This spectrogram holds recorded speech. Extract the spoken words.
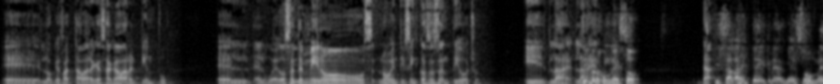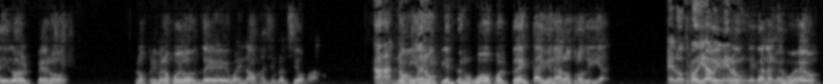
Eh, lo que faltaba era que se acabara el tiempo. El, el juego se terminó 95-68. Y la, sí, pero con eso, quizá la gente crea que eso es un medidor, pero los primeros juegos de Guaynabo siempre han sido malos. Ajá, no, bueno. Y pierden un juego por 30 y viene al otro día. El otro día vinieron. Y te ganan el juego.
